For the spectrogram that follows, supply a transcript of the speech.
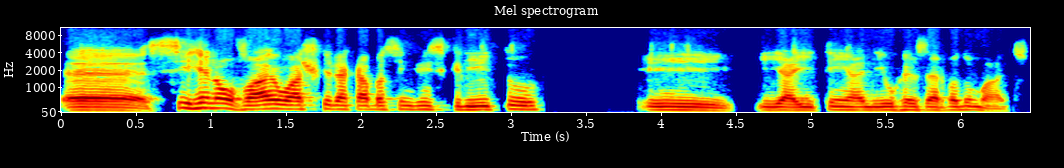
é, se renovar, eu acho que ele acaba sendo inscrito e, e aí tem ali o reserva do Matos.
